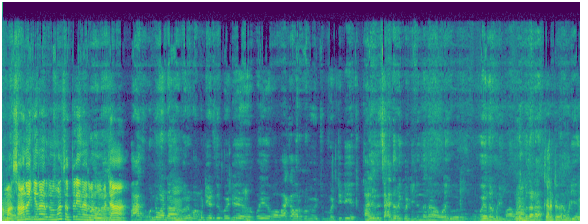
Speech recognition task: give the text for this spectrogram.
ஆமா சாணக்கியனா இருக்கணுமா சத்திரியனா இருக்கணுமா மச்சான்? ஒண்ணு வேண்டாம். வெறும் மம்முட்டி எடுத்து போயிட்டு போய் வாய்க்கா வரப்புல போய் வெட்டி வெட்டிட்டு காலையில இருந்து சாயந்தரம் வரைக்கும் வெட்டிட்டு இருந்தேன்னா உயர்ந்துட முடியுமா? உழைப்பு தானே? கரெக்ட் முடியாது.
